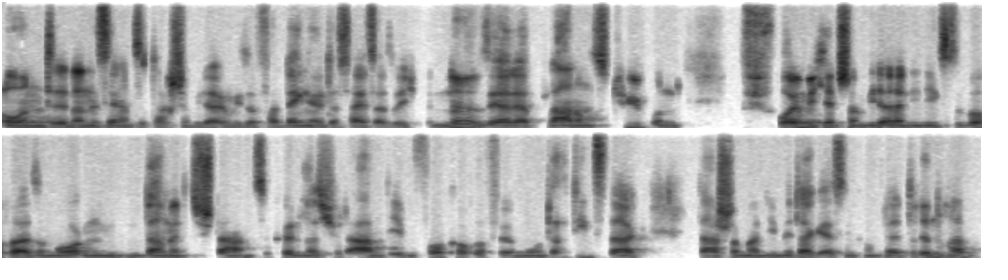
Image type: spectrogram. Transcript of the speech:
Und äh, dann ist der ganze Tag schon wieder irgendwie so verdengelt. Das heißt also, ich bin ne, sehr der Planungstyp und freue mich jetzt schon wieder dann die nächste Woche, also morgen damit starten zu können, dass ich heute Abend eben vorkoche für Montag, Dienstag, da schon mal die Mittagessen komplett drin habe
